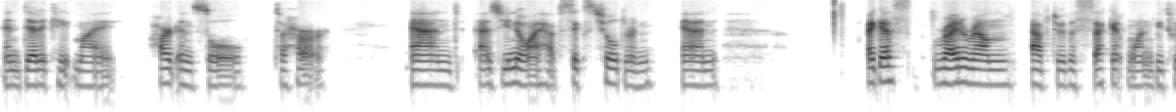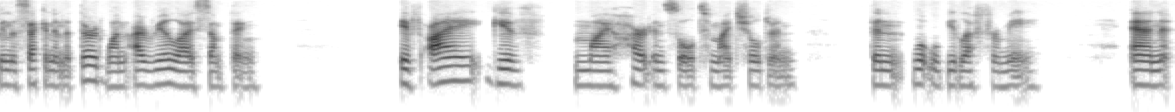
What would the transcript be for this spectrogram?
and dedicate my heart and soul to her. And as you know, I have six children. And I guess right around after the second one, between the second and the third one, I realized something. If I give my heart and soul to my children, then what will be left for me? And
